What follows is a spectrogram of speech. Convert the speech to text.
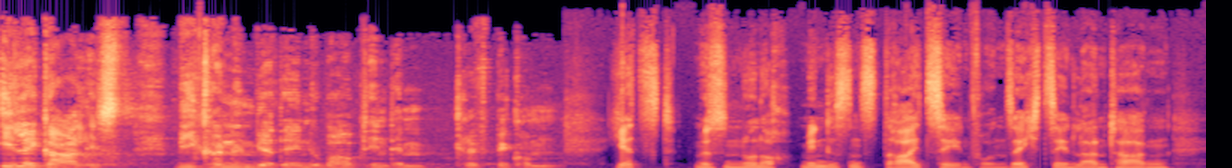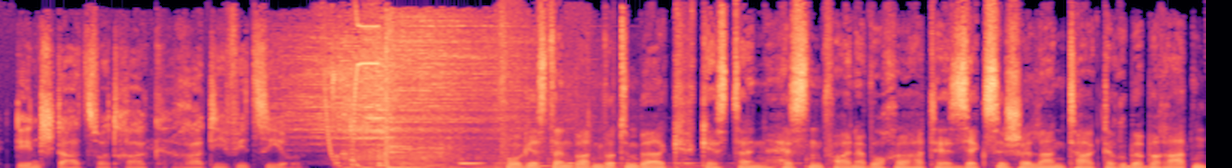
illegal ist, wie können wir den überhaupt in den Griff bekommen? Jetzt müssen nur noch mindestens 13 von 16 Landtagen den Staatsvertrag ratifizieren. Vorgestern Baden-Württemberg, gestern Hessen, vor einer Woche hat der Sächsische Landtag darüber beraten,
